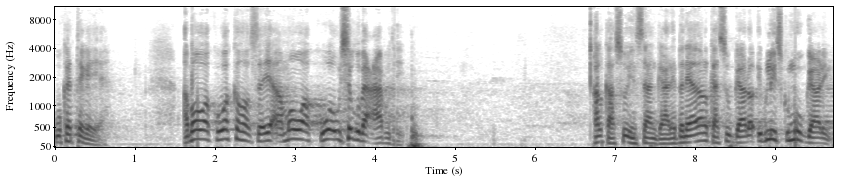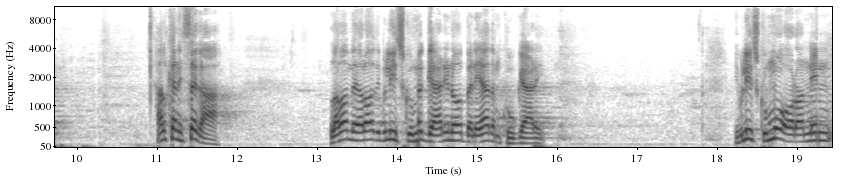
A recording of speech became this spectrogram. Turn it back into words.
wuu ka tegayaa ama waa kuwo ka hooseeya ama waa kuwo isaguba caabuday halkaasuu insaan gaadhay bani aadam halkaasuu gaadho ibliisku muu gaadhin halkan isaga ah laba meelood ibliisku ma gaadhin oo bani aadamkuu gaadhay ibliisku muu odhanin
